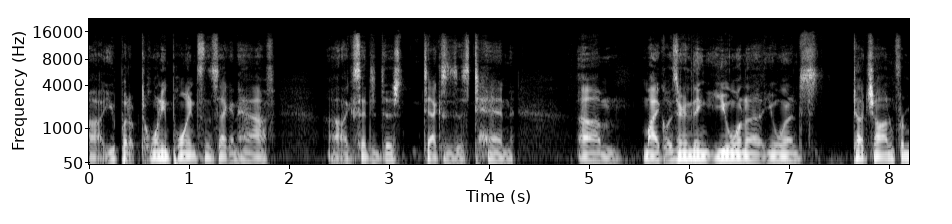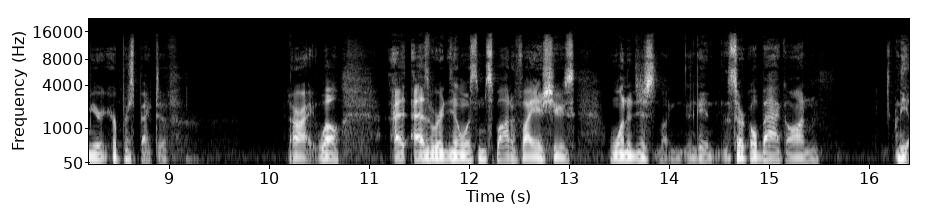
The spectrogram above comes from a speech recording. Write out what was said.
Uh, you put up 20 points in the second half. Uh, like I said, to Texas is 10. Um, Michael, is there anything you wanna you wanna touch on from your, your perspective? All right. Well, as we're dealing with some Spotify issues, want to just like, again circle back on the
